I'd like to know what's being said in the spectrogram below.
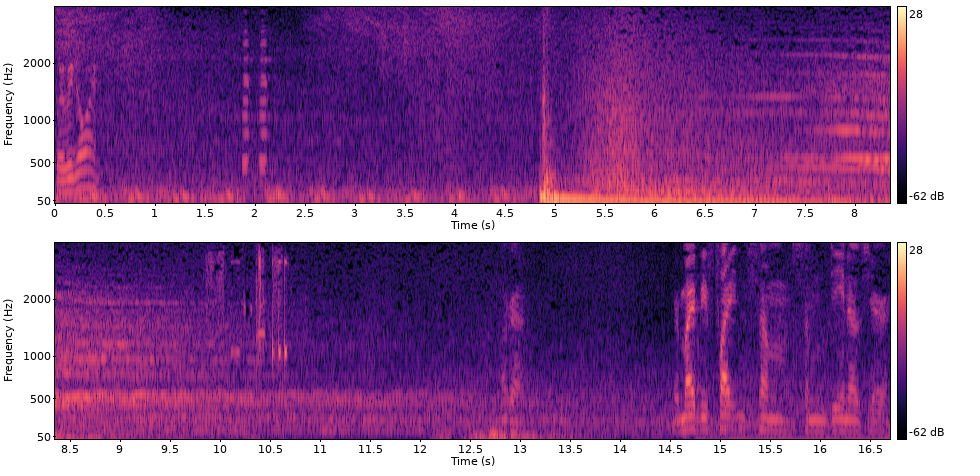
Where are we going? Okay. We might be fighting some some dinos here.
